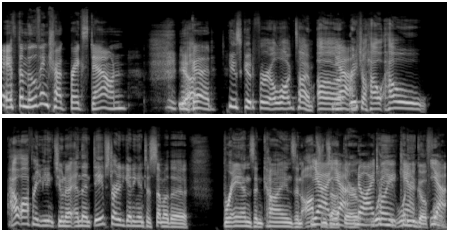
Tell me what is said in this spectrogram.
if the moving truck breaks down, you're good. he's good for a long time. Uh, Yeah. Rachel, how how how often are you eating tuna? And then Dave started getting into some of the brands and kinds and options yeah, out yeah. there. No, I what totally do you, can. What do you go for? Yeah.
